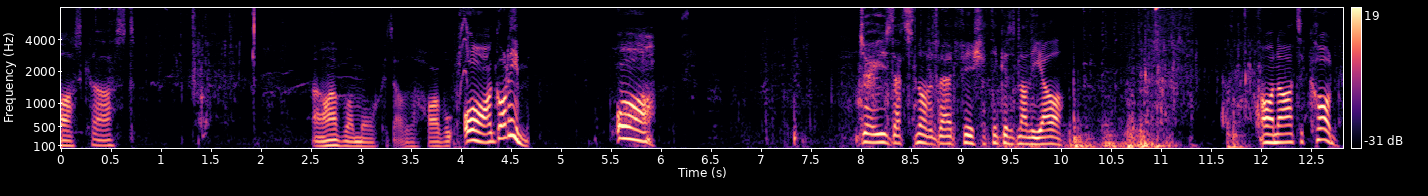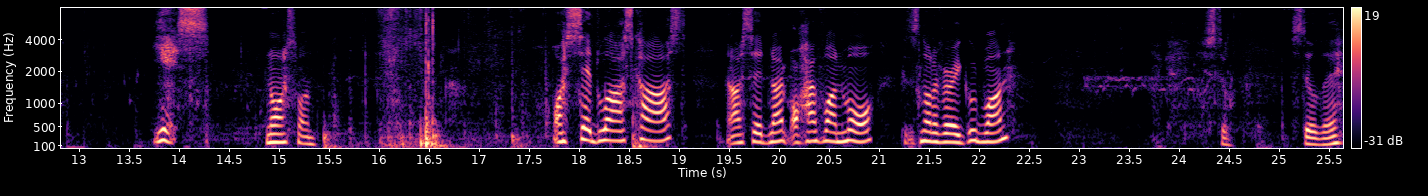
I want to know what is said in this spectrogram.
Last cast. Oh, I'll have one more because that was a horrible. Oh, I got him! Oh! Jeez, that's not a bad fish. I think it's another yellow. Oh no, it's a cod. Yes! Nice one. I said last cast, and I said, nope, I'll have one more, because it's not a very good one. Okay, still, still there.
